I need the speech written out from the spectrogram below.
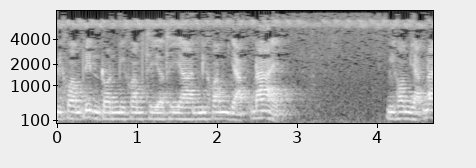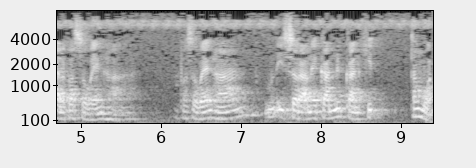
มีความดิ้นรน มีความทะเยอทะยาน มีความอยากได้ มีความอยากได้แล้วก็แสวงหาพอแสวงหา มันอิสระในการนึกการคิดทั้งหมด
